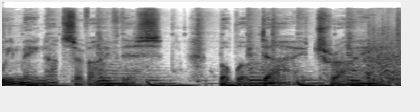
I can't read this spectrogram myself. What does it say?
We may not survive this, but we'll die trying.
